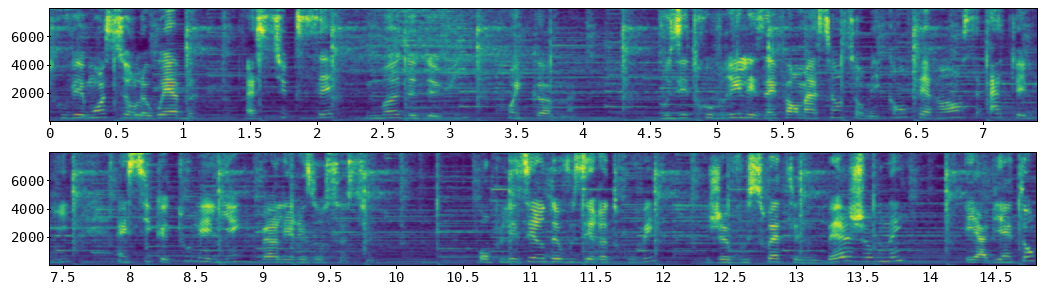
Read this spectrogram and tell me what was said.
Trouvez-moi sur le web à succèsmodedevie.com. Vous y trouverez les informations sur mes conférences, ateliers ainsi que tous les liens vers les réseaux sociaux. Au plaisir de vous y retrouver, je vous souhaite une belle journée et à bientôt!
